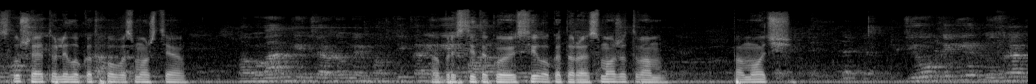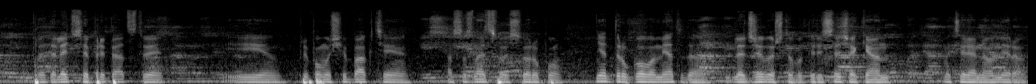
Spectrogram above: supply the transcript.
Слушая эту лилу катху, вы сможете обрести такую силу, которая сможет вам помочь преодолеть все препятствия и при помощи бхакти осознать свою сварупу. Нет другого метода для дживы, чтобы пересечь океан материального мира.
